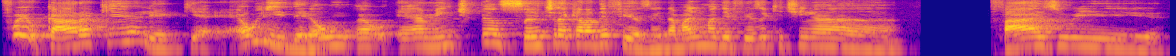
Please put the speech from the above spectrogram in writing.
foi o cara que ali, que é, é o líder, é, o, é, é, a mente pensante daquela defesa. Ainda mais uma defesa que tinha Fázio e.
